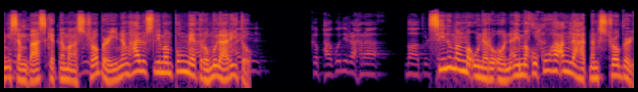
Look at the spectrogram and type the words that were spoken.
ng isang basket ng mga strawberry ng halos 50 metro mula rito. Sino mang mauna roon ay makukuha ang lahat ng strawberry.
